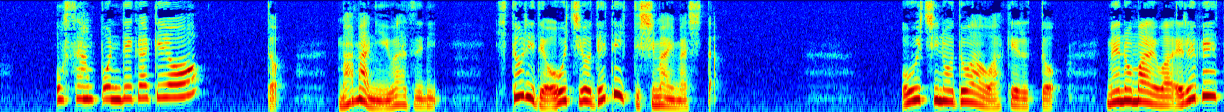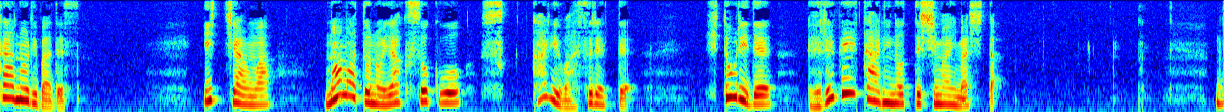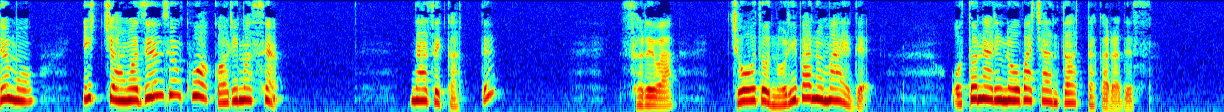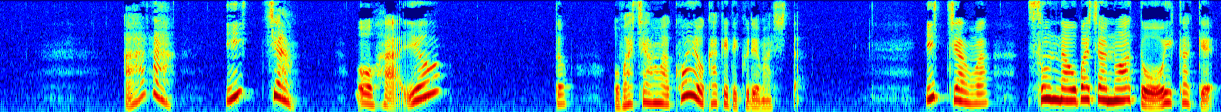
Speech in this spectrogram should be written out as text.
「お散歩に出かけよう」とママに言わずに一人でお家を出て行ってしまいました。お家のドアを開けると目の前はエレベーター乗り場です。いっちゃんはママとの約束をすっかり忘れて一人でエレベーターに乗ってしまいました。でも、いっちゃんは全然怖くありません。なぜかって？それは、ちょうど乗り場の前で、お隣のおばちゃんと会ったからです。あら、いっちゃん、おはよう。と、おばちゃんは声をかけてくれました。いっちゃんは、そんなおばちゃんの後を追いかけ、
